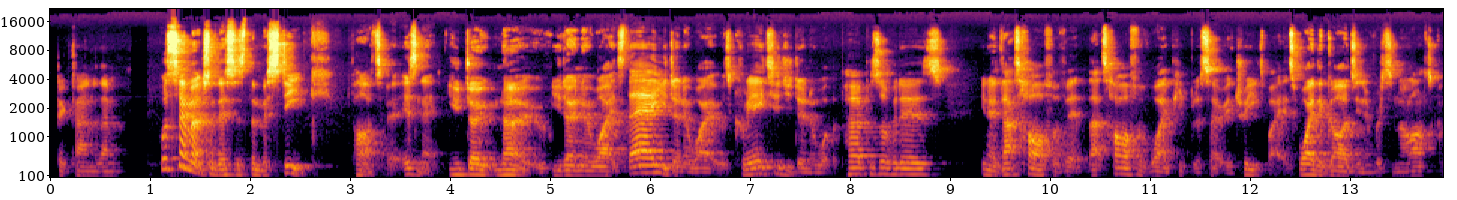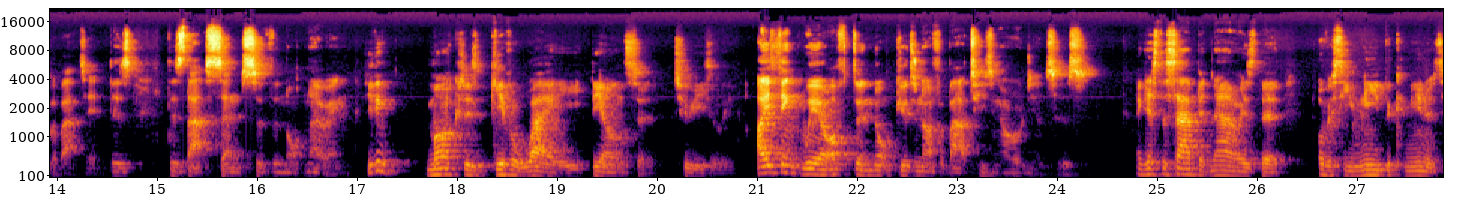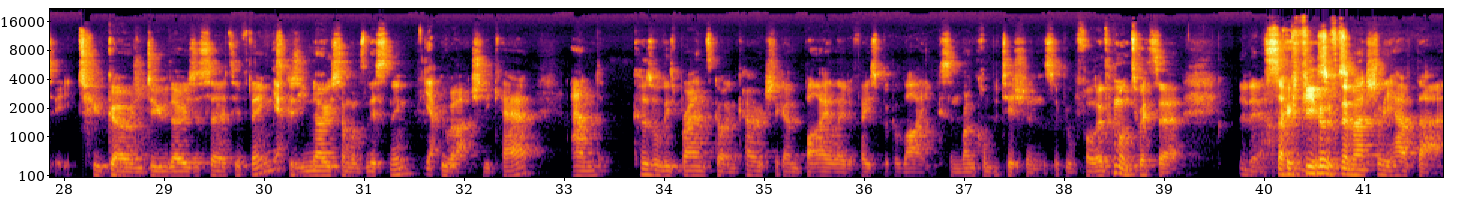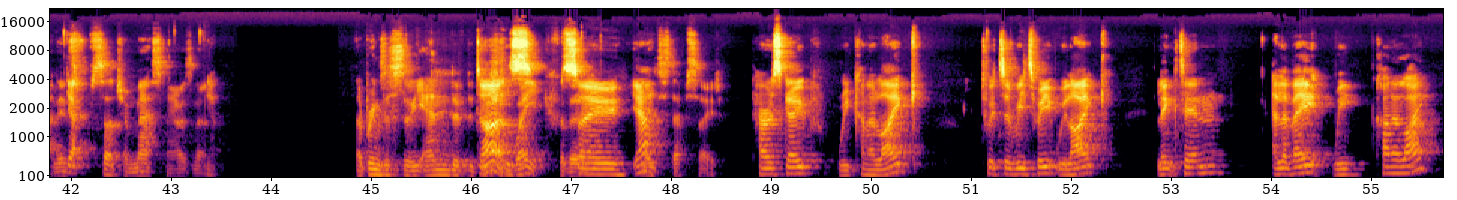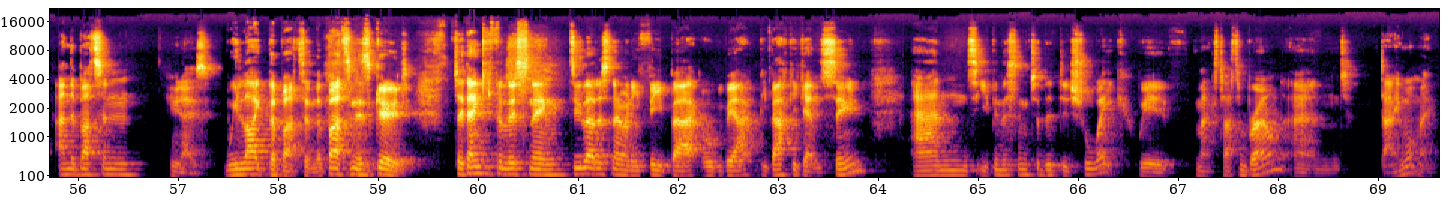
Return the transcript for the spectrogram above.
big fan of them. Well, so much of this is the mystique part of it, isn't it? You don't know. You don't know why it's there. You don't know why it was created. You don't know what the purpose of it is. You know, that's half of it. That's half of why people are so intrigued by it. It's why the Guardian have written an article about it. There's there's that sense of the not knowing. Do you think marketers give away the answer too easily? I think we're often not good enough about teasing our audiences. I guess the sad bit now is that obviously you need the community to go and do those assertive things Yeah. because you know someone's listening Yeah. who will actually care. And because all these brands got encouraged to go and buy a load of Facebook likes and run competitions so people follow them on Twitter, so few of them actually have that. And it's Yeah. such a mess now, isn't it? Yeah. That brings us to the end of the does. digital wake for the so yeah, latest episode. Periscope we kind of like, Twitter retweet we like, LinkedIn elevate we kind of like, and the button who knows. We like the button. The button is good. So thank you for listening. Do let us know any feedback. We'll be back, be back again soon. And you've been listening to the Digital Wake with Max Tatton Brown and Danny Whatmough.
